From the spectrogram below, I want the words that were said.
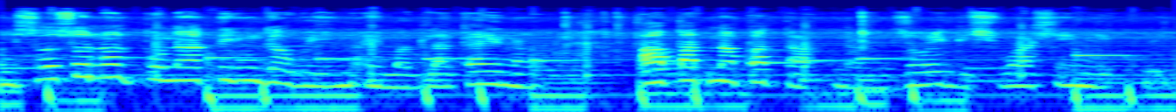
Ang susunod po natin gawin ay maglagay ng apat na patak ng Joy Dishwashing Liquid.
